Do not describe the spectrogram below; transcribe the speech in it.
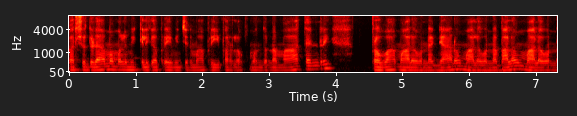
పరిశుద్ధుడా మమ్మల్ని మిక్కిలిగా ప్రేమించిన మా ప్రియ పరలోకమందున్న మా తండ్రి ప్రవ్వా మాలో ఉన్న జ్ఞానం, మాలో ఉన్న బలం, మాలో ఉన్న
